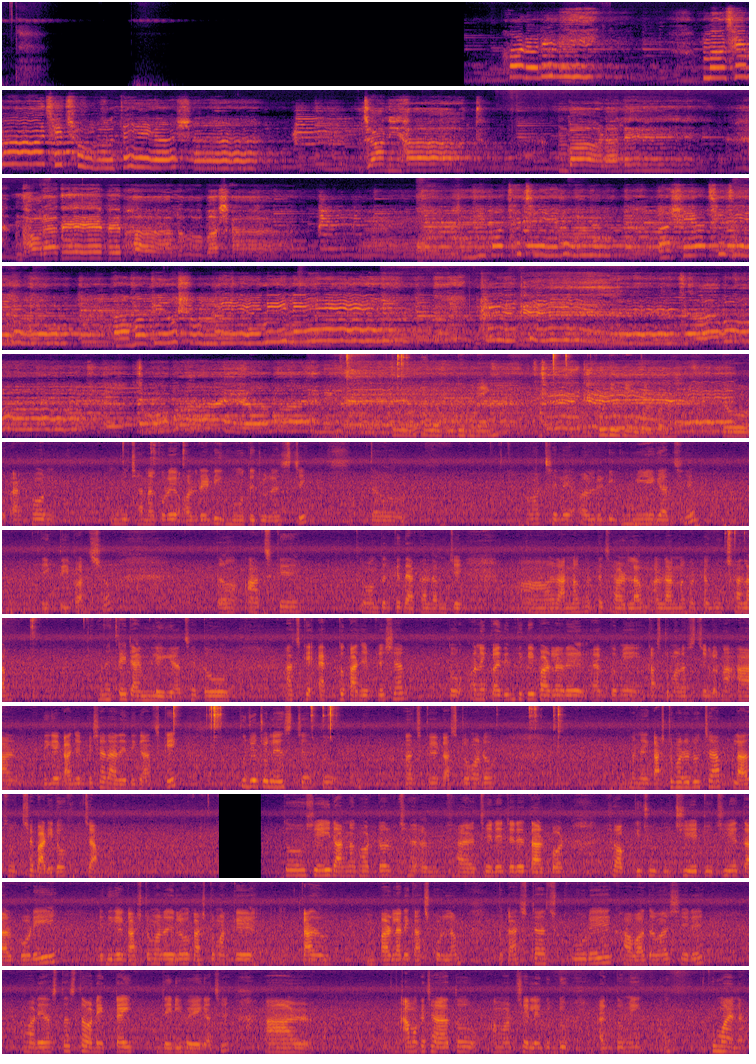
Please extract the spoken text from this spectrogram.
জানি হাত বাড়ালে ধরা দেবে ভালোবাসা। বিছানা করে অলরেডি ঘুমোতে চলে এসেছি তো আমার ছেলে অলরেডি ঘুমিয়ে গেছে, দেখতেই পাচ্ছ। তো আজকে তোমাদেরকে দেখালাম যে রান্নাঘরটা ঝাড়লাম আর রান্নাঘরটা গুছালাম। অনেকটাই টাইম লেগে আছে। তো আজকে এক তো কাজের প্রেশার তো অনেক কয়েকদিন থেকেই পার্লারে একদমই কাস্টমার আসছিল না আর এদিকে কাজের প্রেশার আর এদিকে আজকেই পুজো চলে এসছে। তো আজকে কাস্টমারও মানে কাস্টমারেরও চাপ প্লাস হচ্ছে বাড়িরও চাপ। তো সেই রান্নাঘরটার ঝেড়ে টেড়ে তারপর সব কিছু গুছিয়ে টুছিয়ে তারপরে এদিকে কাস্টমার এলো কাস্টমারকে পার্লারে কাজ করলাম। তো কাজ টাজ করে খাওয়া দাওয়া সেরে ঘরে আস্তে আস্তে অনেকটাই দেরি হয়ে গেছে। আর আমাকে ছাড়া তো আমার ছেলে গুড্ডু একদমই ঘুমায় না।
